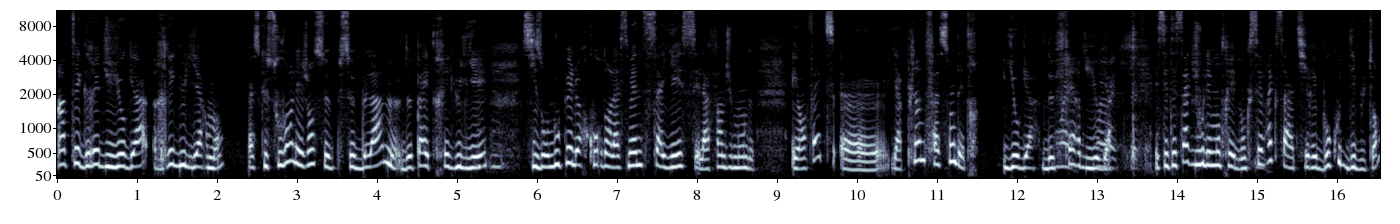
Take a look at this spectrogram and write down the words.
intégrer du yoga régulièrement parce que souvent les gens se, blâment de ne pas être réguliers. Mm, mm. S'ils ont loupé leur cours dans la semaine, ça y est, c'est la fin du monde. Et en fait, euh, il y a plein de façons d'être yoga, de faire du yoga. et c'était ça que je voulais montrer. Donc c'est vrai que ça a attiré beaucoup de débutants.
